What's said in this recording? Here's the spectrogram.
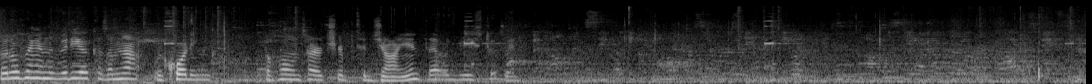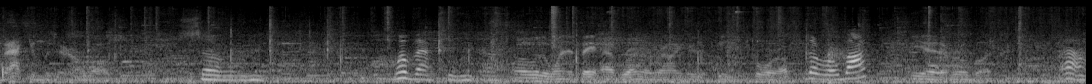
little thing in the video because I'm not recording the whole entire trip to Giant. That would be stupid. So, what vacuum? Uh, Oh, the one that they have running around here that keeps the store up. the robot? Yeah, the robot. Oh.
